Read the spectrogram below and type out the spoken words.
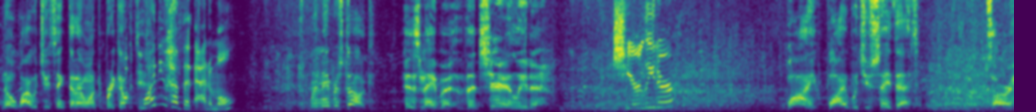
no. Why would you think that I want to break up with you? Why do you have that animal? My neighbor's dog. His neighbor, the cheerleader. Cheerleader? Why? Why would you say that? Sorry.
